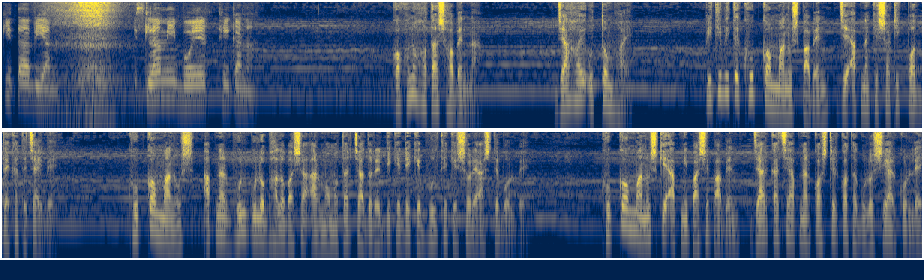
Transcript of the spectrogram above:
কিতাবিয়ান, ইসলামী বইয়ের ঠিকানা। কখনো হতাশ হবেন না। যা হয় উত্তম হয়। পৃথিবীতে খুব কম মানুষ পাবেন যে আপনাকে সঠিক পথ দেখাতে চাইবে। খুব কম মানুষ আপনার ভুলগুলো ভালোবাসা আর মমতার চাদরের দিকে ডেকে ভুল থেকে সরে আসতে বলবে। খুব কম মানুষকে আপনি পাশে পাবেন যার কাছে আপনার কষ্টের কথাগুলো শেয়ার করলে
